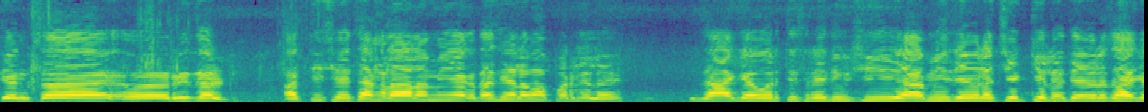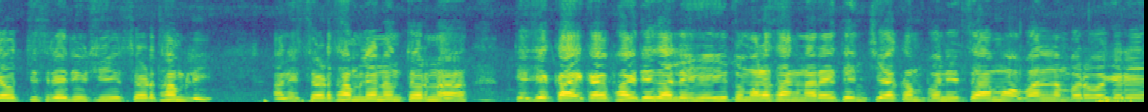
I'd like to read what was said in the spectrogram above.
त्यांचा रिझल्ट अतिशय चांगला आला. मी एकदाच याला वापरलेला आहे. जाग्यावर तिसऱ्या दिवशी आम्ही ज्यावेळेला चेक केलं त्यावेळेला जाग्यावर तिसऱ्या दिवशी सड थांबली. आणि चढ थांबल्यानंतर ना त्याचे काय काय फायदे झाले हेही तुम्हाला सांगणार आहे. त्यांच्या कंपनीचा मोबाईल नंबर वगैरे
